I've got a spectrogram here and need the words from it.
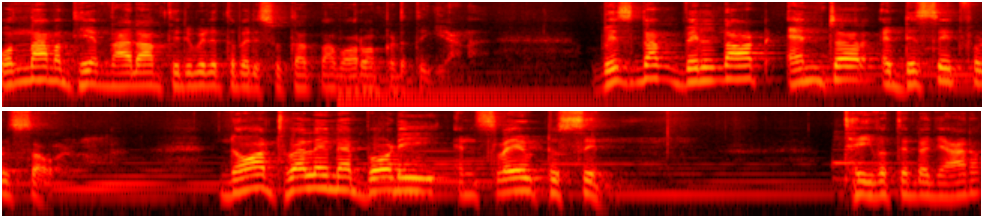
ഒന്നാം അധ്യായം നാലാം തിരുവഴുത്ത് പരിശുദ്ധാത്മാവ് ഓർമ്മപ്പെടുത്തുകയാണ്. Wisdom will not enter a deceitful soul, nor dwell in a body enslaved to sin. ദൈവത്തിന്റെ ജ്ഞാനം.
